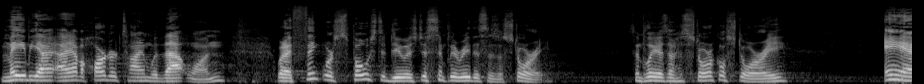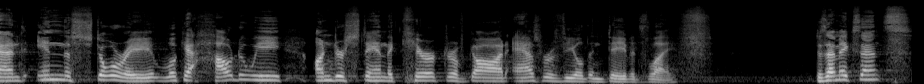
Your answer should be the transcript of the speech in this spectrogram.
Maybe I, I have a harder time with that one. What I think we're supposed to do is just simply read this as a story, simply as a historical story. And in the story, look at how do we understand the character of God as revealed in David's life. Does that make sense?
